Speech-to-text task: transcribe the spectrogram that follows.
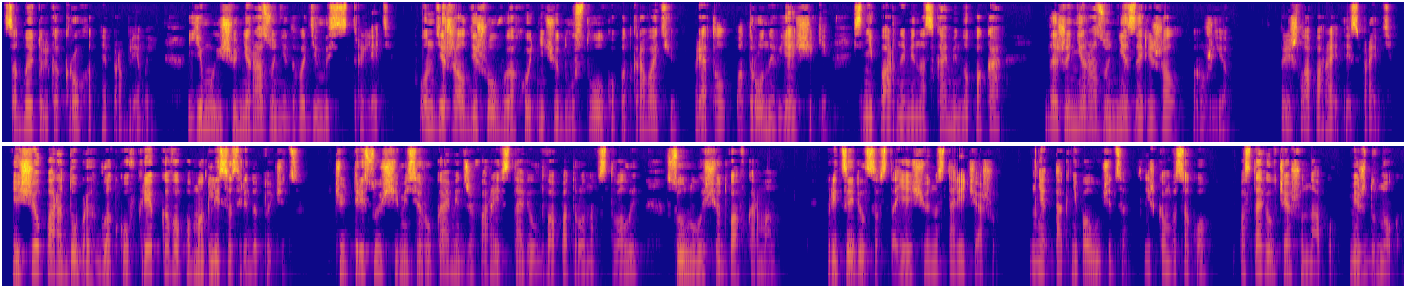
С одной только крохотной проблемой. Ему еще ни разу не доводилось стрелять. Он держал дешевую охотничью двустволку под кроватью, прятал патроны в ящике с непарными носками, но пока даже ни разу не заряжал ружье. Пришла пора это исправить. Еще пара добрых глотков крепкого помогли сосредоточиться. Чуть трясущимися руками Джафарай вставил два патрона в стволы, сунул еще два в карман. Прицелился в стоящую на столе чашу. Нет, так не получится, слишком высоко. Поставил чашу на пол, между ног.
